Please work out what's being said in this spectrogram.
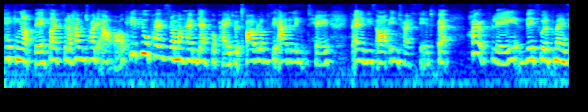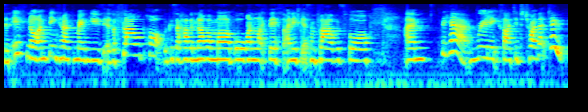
picking up this. Like I said, I haven't tried it out, but I'll keep you all posted on my home decor page, which I will obviously add a link to if any of you are interested. But hopefully this will look amazing. If not, I'm thinking I can maybe use it as a flower pot because I have another marble one like this that I need to get some flowers for. Um, but yeah, I'm really excited to try that too.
